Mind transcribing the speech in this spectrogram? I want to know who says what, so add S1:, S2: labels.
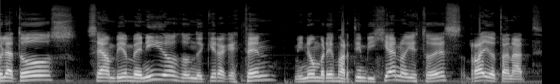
S1: Hola a todos, sean bienvenidos donde quiera que estén. Mi nombre es Martín Vigiano y esto es Radio Tanat,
